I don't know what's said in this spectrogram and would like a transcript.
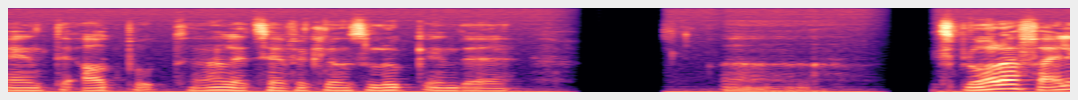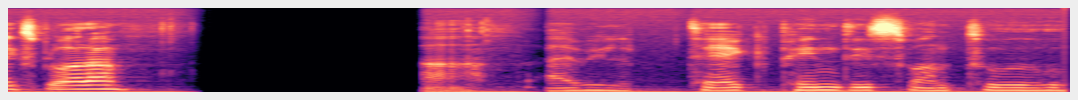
and the output. Uh, let's have a closer look in the uh, Explorer, File Explorer. Uh, I will tag pin this one to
